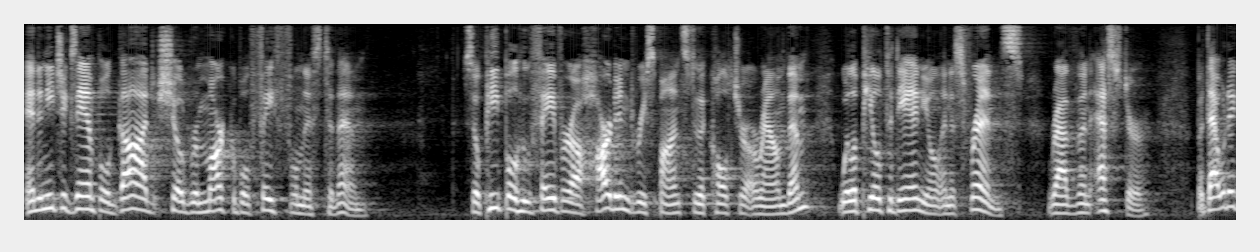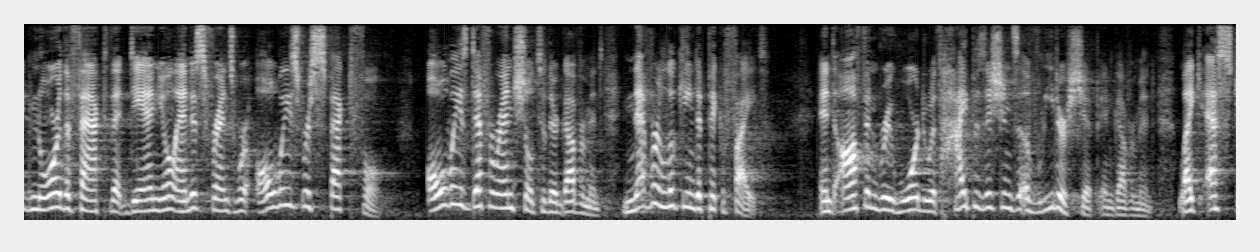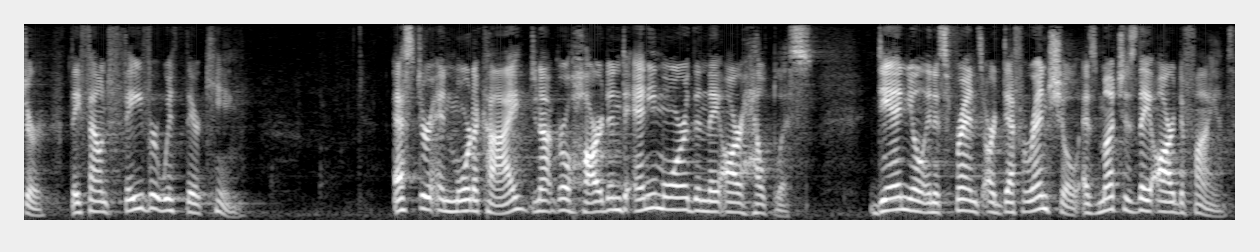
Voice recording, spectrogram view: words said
And in each example, God showed remarkable faithfulness to them. So, people who favor a hardened response to the culture around them will appeal to Daniel and his friends rather than Esther. But that would ignore the fact that Daniel and his friends were always respectful, always deferential to their government, never looking to pick a fight, and often rewarded with high positions of leadership in government. Like Esther, they found favor with their king. Esther and Mordecai do not grow hardened any more than they are helpless. Daniel and his friends are deferential as much as they are defiant.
